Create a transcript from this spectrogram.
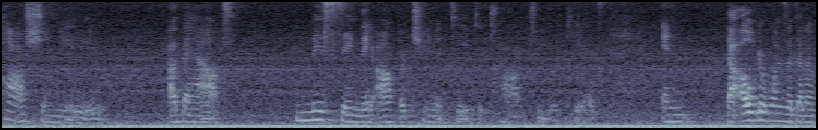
caution you about missing the opportunity to talk to your kids. And the older ones are going to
